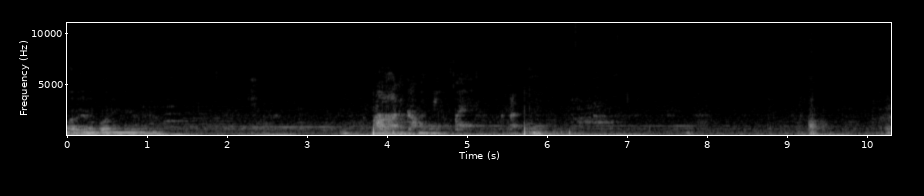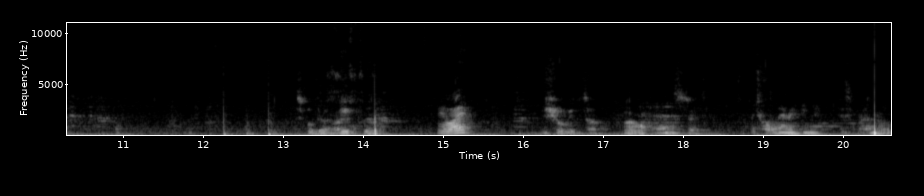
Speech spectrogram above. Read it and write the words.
Not anybody near you. Come with me, okay? I spoke to Yes, my Russian sister. Hey, what? He showed me the tunnel. Oh. And the stick. We told him everything. His friend has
